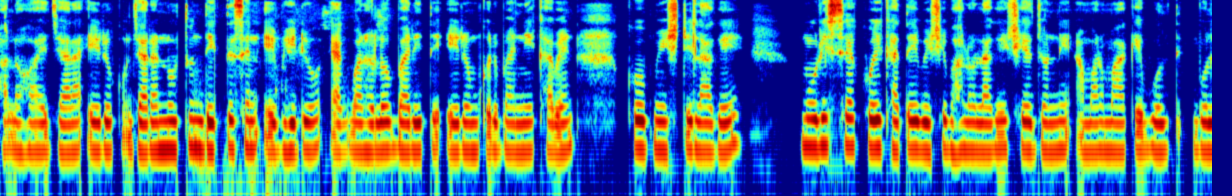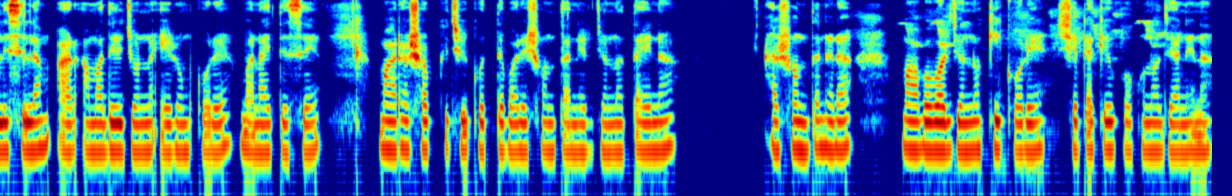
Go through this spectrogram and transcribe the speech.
ভালো হয়। যারা এরকম, যারা নতুন দেখতেছেন এই ভিডিও একবার হলেও বাড়িতে এরম করে বানিয়ে খাবেন, খুব মিষ্টি লাগে। মরিচা খই খেতে বেশি ভালো লাগে, সেজন্যে আমার মাকে বলতে, বলেছিলাম, আর আমাদের জন্য এরম করে বানাইতেছে। মারা সব কিছুই করতে পারে সন্তানের জন্য, তাই না? আর সন্তানেরা মা বাবার জন্য কি করে, সেটা কেউ কখনো জানে না।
